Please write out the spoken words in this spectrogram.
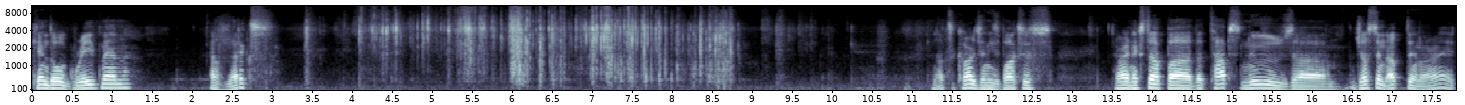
Kendall Graveman, Athletics. Lots of cards in these boxes. All right, next up, uh, the Topps News. Uh, Justin Upton, all right.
